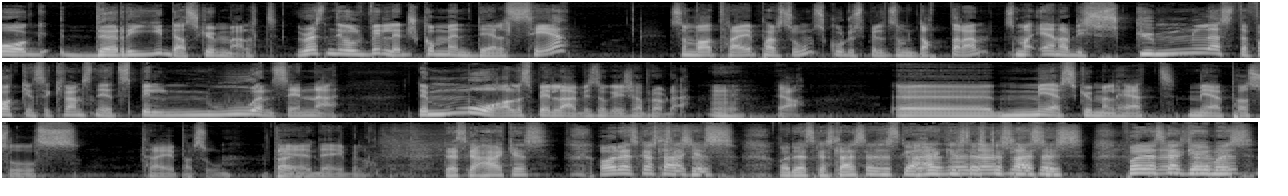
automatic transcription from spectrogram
og drida skummelt. Resident Evil Village kom med en DLC. Som var tredjepersons, hvor du spilte som datteren. Som har en av de skumleste fucking sekvensene i et spill noensinne. Det må alle spille hvis dere ikke har prøvd det. Ja. Uh, mer skummelhet, mer puzzles, tredjeperson. Det er det jeg vil ha. Det skal hackes, og det skal slashes, og det skal slashes, det skal hackes, det skal slashes. For det skal games,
